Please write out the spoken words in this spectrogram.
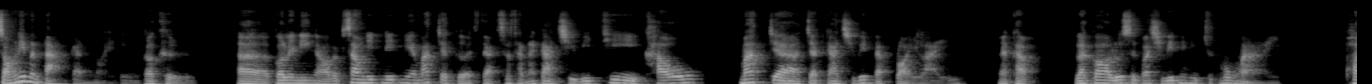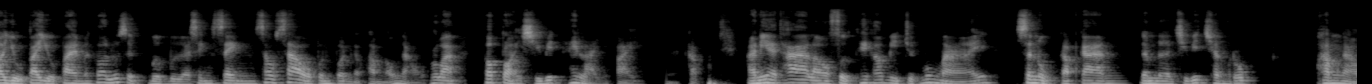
สองนี่มันต่างกันหน่อยหนึ่งก็คือกรณีเหงาแบบเศร้านิดๆเนี่ยมักจะเกิดจากสถานการณ์ชีวิตที่เขามักจะจัดการชีวิตแบบปล่อยไหลนะครับ แล้วก็รู้สึกว่าชีวิตไม่มีจุดมุ่งหมาย พออยู่ไปอยู่ไปมันก็รู้สึกเบื่อเบื่อเซ็งเซ็งเศร้าๆปนๆกับความเหงาเหงาเพราะว่าก็ปล่อยชีวิตให้ไหลไปนะครับอันนี้ถ้าเราฝึกให้เขามีจุดมุ่งหมาย สนุกกับการดำเนินชีวิตเชิงรุก ความเหงา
